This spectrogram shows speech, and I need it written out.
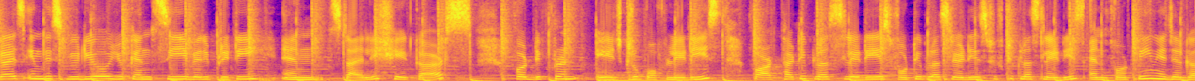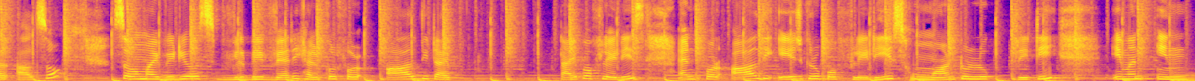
guys in this video you can see very pretty and stylish haircuts for different age group of ladies. For 30 plus ladies 40 plus ladies 50 plus ladies and for teenager girl also. So my videos will be very helpful for all the type type of ladies and for all the age group of ladies who want to look pretty even in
